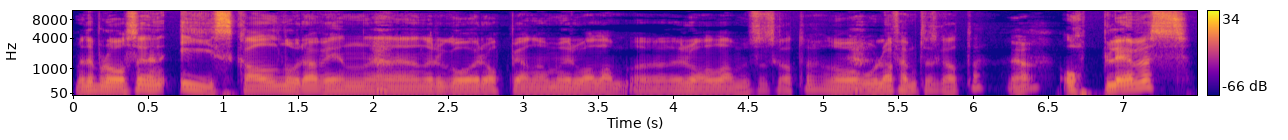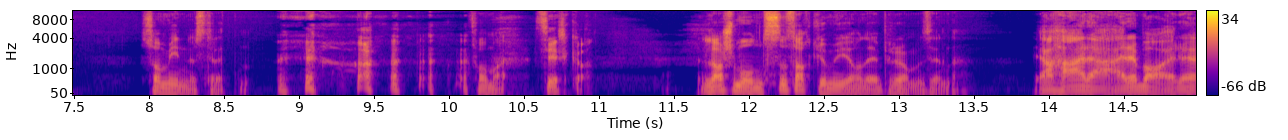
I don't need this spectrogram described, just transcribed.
Men det blåser en iskald nordavind ja. når du går opp gjennom Roald, Roald Amundsens gate, og Olav Femtes gate. ja. Oppleves som minus 13. For meg. Cirka. Lars Monsen snakker jo mye om det i programmene sine. Ja, her er det bare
